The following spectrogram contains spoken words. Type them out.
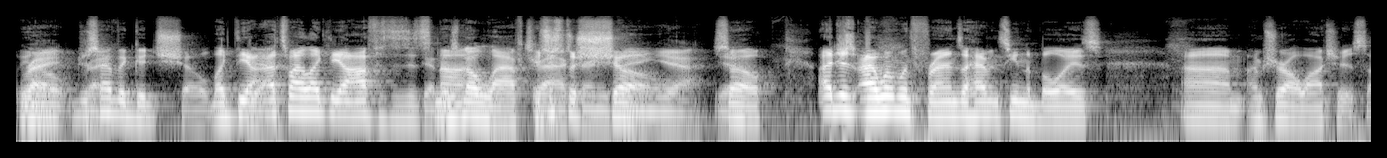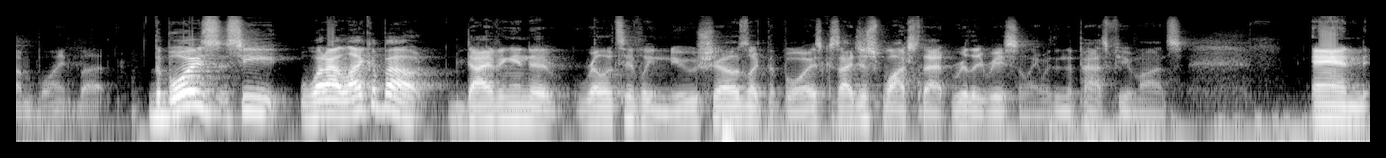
you Right, know. Just right. have a good show. Like the Yeah. that's why I like The Office. Is it's Yeah, not there's no laugh track. It's just a show. Yeah, yeah. So I just I went with friends. I haven't seen the boys. Um, I'm sure I'll watch it at some point, but The Boys, see, what I like about diving into relatively new shows like The Boys, because I just watched that really recently within the past few months. And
